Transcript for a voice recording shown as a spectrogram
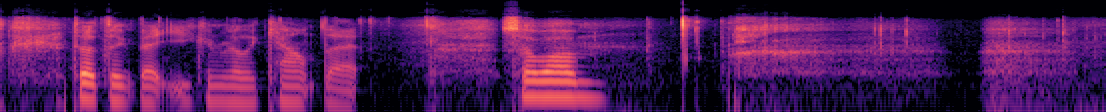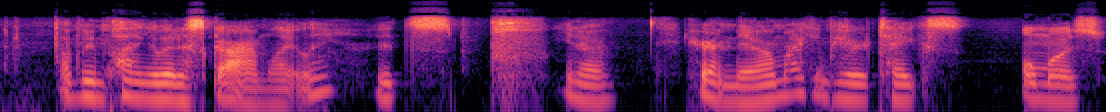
don't think that you can really count that. So, um, I've been playing a bit of Skyrim lately. It's, you know, here and there. On my computer, it takes almost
